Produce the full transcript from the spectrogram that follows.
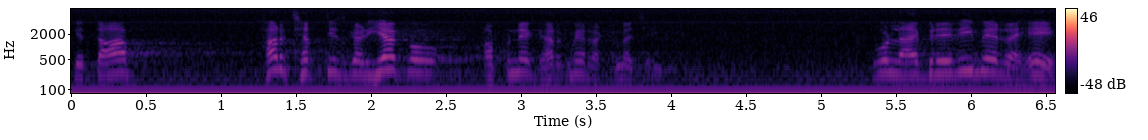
किताब हर छत्तीसगढ़िया को अपने घर में रखना चाहिए। वो लाइब्रेरी में रहे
